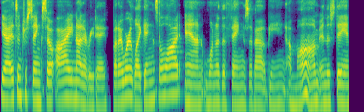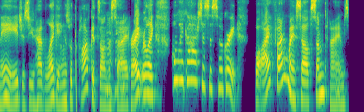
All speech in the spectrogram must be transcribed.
Yeah, it's interesting. So I not every day, but I wear leggings a lot. And one of the things about being a mom in this day and age is you have leggings with the pockets on the mm-hmm. side, right? We're like, oh my gosh, this is so great. Well, I find myself sometimes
